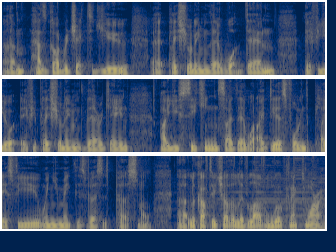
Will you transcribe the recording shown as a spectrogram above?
Um, has God rejected you? Uh, place your name in there. What then? If you if you place your name in there again, are you seeking inside there? What ideas fall into place for you when you make these verses personal? Uh, look after each other, live love, and we'll connect tomorrow.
